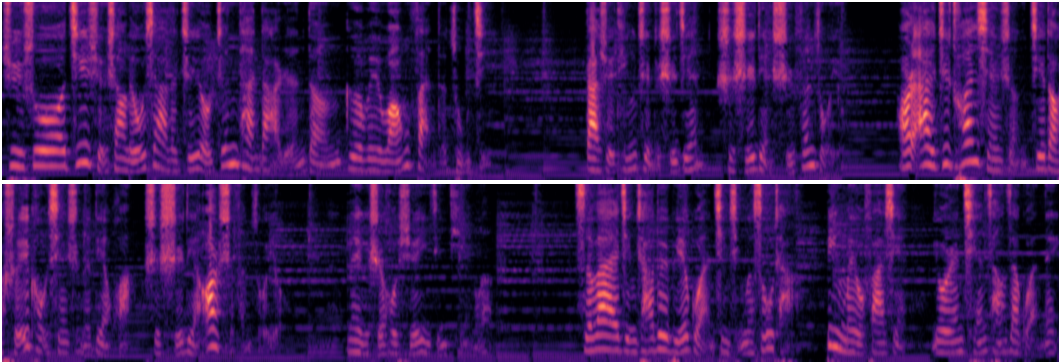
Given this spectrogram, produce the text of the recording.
据说积雪上留下的只有侦探大人等各位往返的足迹。大雪停止的时间是十点十分左右。而爱之川先生接到水口先生的电话是十点二十分左右，那个时候雪已经停了。此外，警察对别馆进行了搜查，并没有发现有人潜藏在馆内。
